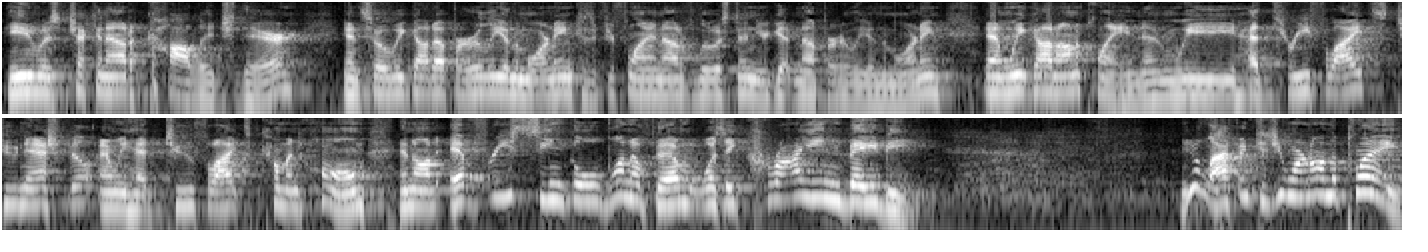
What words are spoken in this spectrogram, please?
He was checking out a college there. And so we got up early in the morning, because if you're flying out of Lewiston, you're getting up early in the morning. And we got on a plane, and we had three flights to Nashville, and we had two flights coming home. And on every single one of them was a crying baby. You're laughing because you weren't on the plane.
